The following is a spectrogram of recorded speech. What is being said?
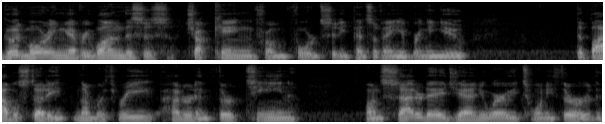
Good morning, everyone. This is Chuck King from Ford City, Pennsylvania, bringing you the Bible study number 313 on Saturday, January 23rd,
